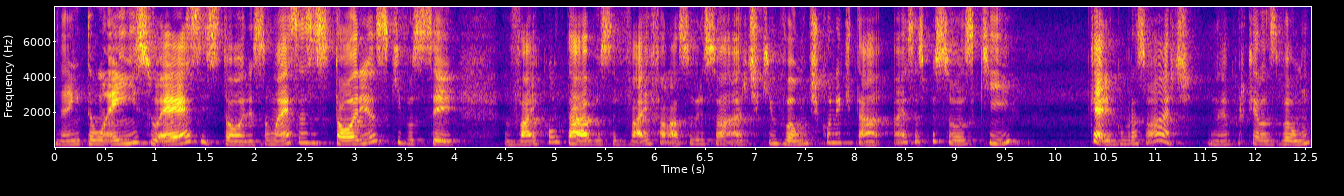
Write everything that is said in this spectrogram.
Né? Então é isso, é essa história, são essas histórias que você vai contar, você vai falar sobre sua arte que vão te conectar a essas pessoas que querem comprar sua arte, né? Porque elas vão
